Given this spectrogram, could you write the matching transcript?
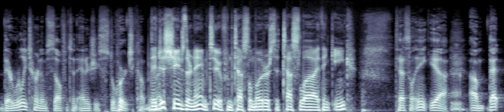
They're really turning themselves into an energy storage company. They right? just changed their name too, from Tesla Motors to Tesla, I think Inc. Tesla Inc. Yeah, Um, that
